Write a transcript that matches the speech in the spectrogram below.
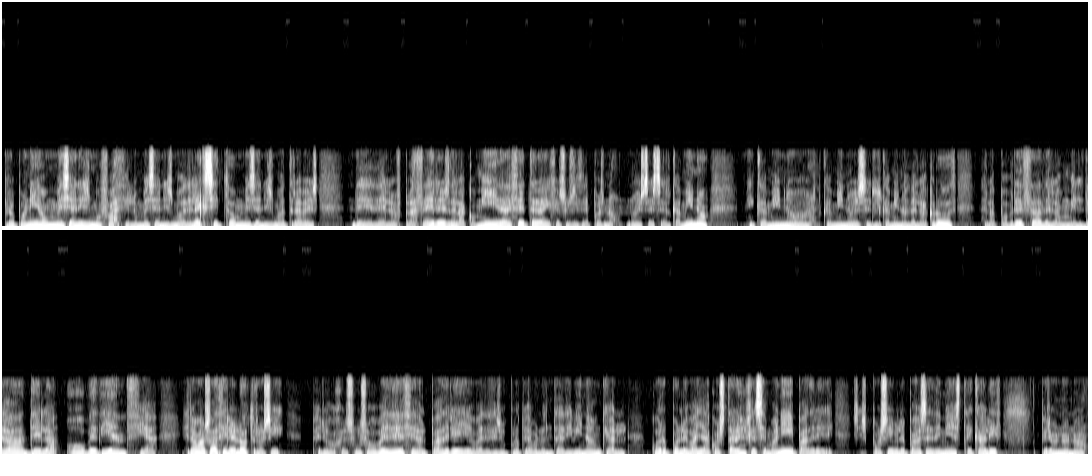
Proponía un mesianismo fácil, un mesianismo del éxito, un mesianismo a través de, los placeres, de la comida, etcétera, y Jesús dice, pues no, no ese es el camino, mi camino, el camino es el camino de la cruz, de la pobreza, de la humildad, de la obediencia. ¿Era más fácil el otro? Sí, pero Jesús obedece al Padre y obedece su propia voluntad divina, aunque al cuerpo le vaya a costar en Gesemaní, Padre, si es posible pase de mí este cáliz, pero no, no,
